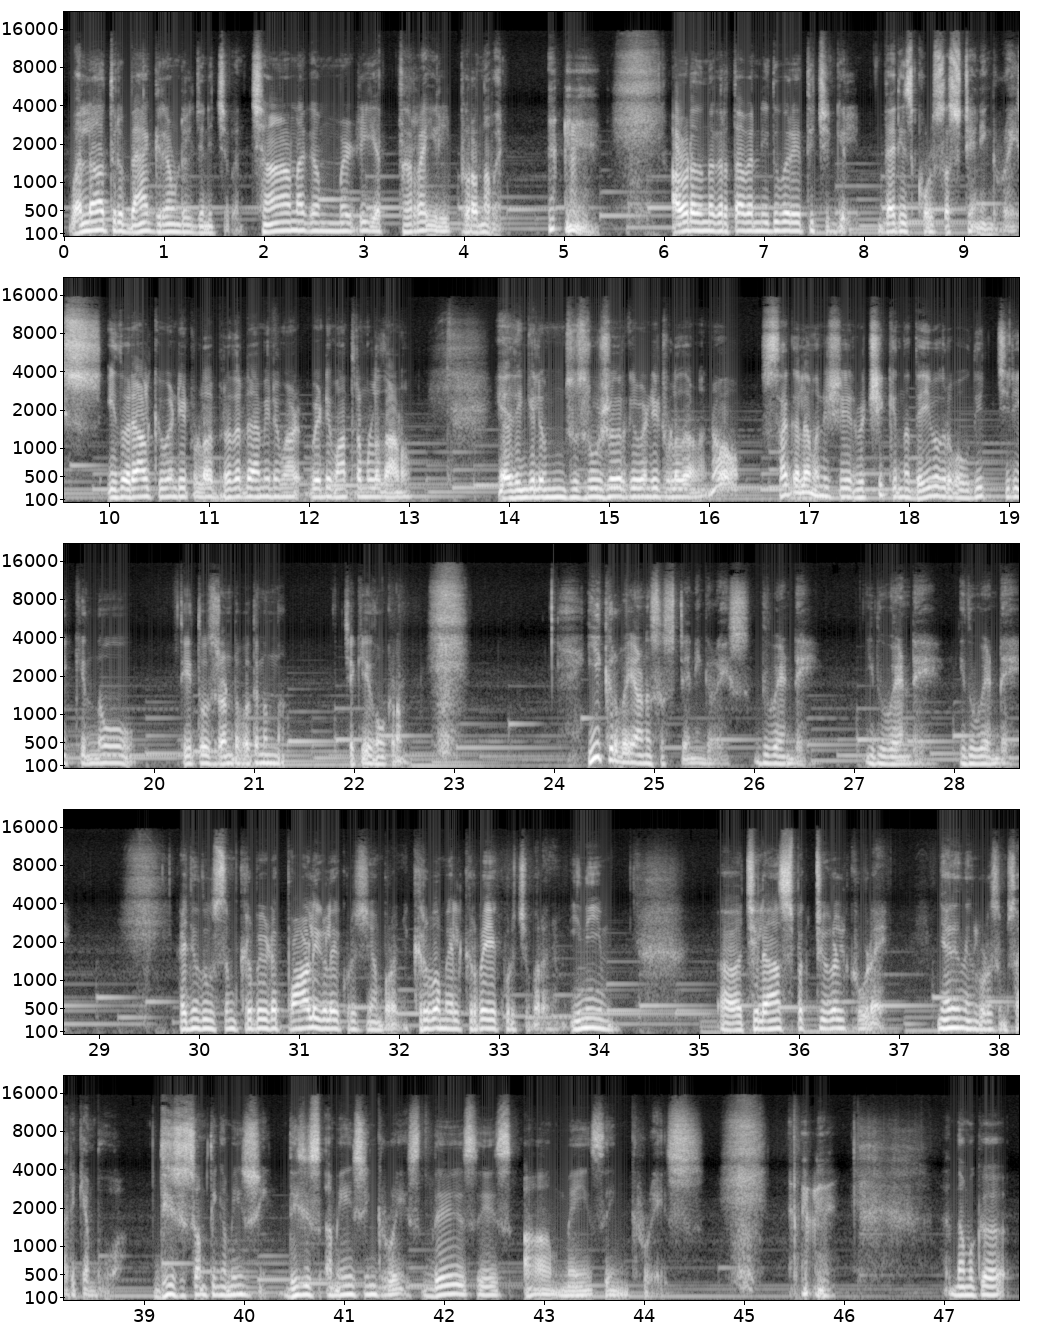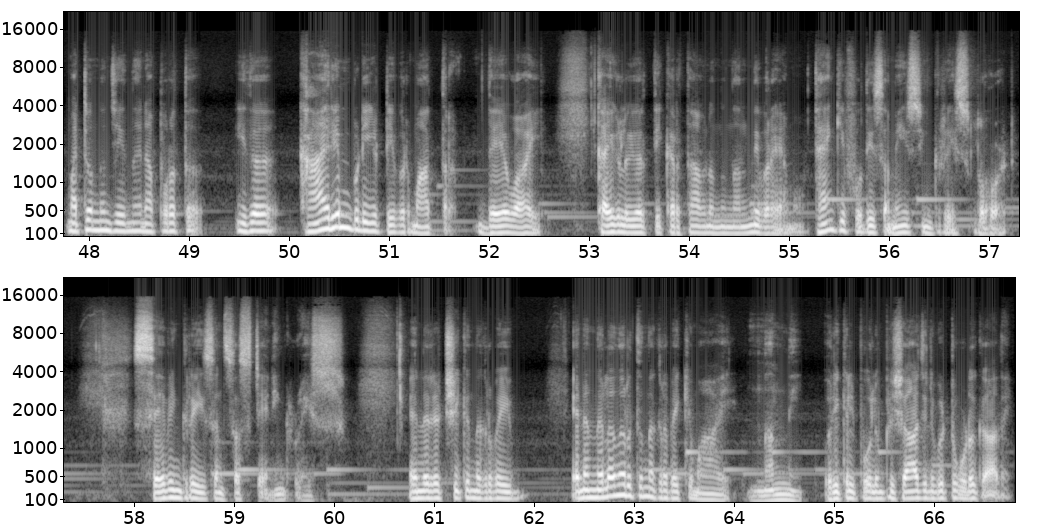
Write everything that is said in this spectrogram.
വല്ലാത്തൊരു ബാക്ക്ഗ്രൗണ്ടിൽ ജനിച്ചവൻ ചാണകം മഴിയ തറയിൽ പിറന്നവൻ. അവിടെ നിന്ന് കർത്താവൻ ഇതുവരെ എത്തിച്ചെങ്കിൽ that is called sustaining grace ഇതൊരാൾക്ക് വേണ്ടിയിട്ടുള്ള ബ്രദർ ഡാമിന് വേണ്ടി മാത്രമുള്ളതാണോ? ഏതെങ്കിലും ശുശ്രൂഷകർക്ക് വേണ്ടിയിട്ടുള്ളതാണോ? നോ സകല മനുഷ്യരെ രക്ഷിക്കുന്ന ദൈവകൃപ ഉദിച്ചിരിക്കുന്നു. തീത്തോസ് രണ്ട് പതിനൊന്ന്. ചെക്ക് ചെയ്ത് നോക്കണം. ഈ കൃപയാണ് സസ്റ്റൈനിങ് റേസ് ഇത് വേണ്ടേ? ഇത് വേണ്ടേ? ഇത് വേണ്ടേ? കഴിഞ്ഞ ദിവസം കൃപയുടെ പാളികളെക്കുറിച്ച് ഞാൻ പറഞ്ഞു. കൃപമേൽ കൃപയെക്കുറിച്ച് പറഞ്ഞു. ഇനിയും ചില ആസ്പെക്റ്റുകൾ കൂടെ ഞാൻ നിങ്ങളോട് സംസാരിക്കാൻ പോവാം. This is something amazing this is amazing grace this is amazing grace നമുക്ക് മറ്റൊന്നും ചെയ്യുന്നതിനപ്പുറത്ത് ഇത് കാര്യം പിടികിട്ടിയവർ മാത്രം ദയവായി കൈകൾ ഉയർത്തി കർത്താവിനൊന്ന് നന്ദി പറയാമോ? Thank you for this amazing grace Lord saving grace and sustaining grace എന്നെ രക്ഷിക്കുന്ന കൃപയും എന്നെ നിലനിർത്തുന്ന കൃപയ്ക്കുമായി നന്ദി. ഒരിക്കൽ പോലും പിശാചിന് വിട്ടുകൊടുക്കാതെ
